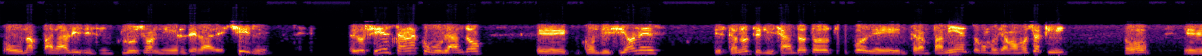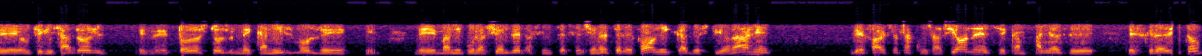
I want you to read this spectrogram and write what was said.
o, una parálisis incluso al nivel de la de Chile. Pero sí están acumulando eh, condiciones, están utilizando todo tipo de entrampamiento, como llamamos aquí, no, eh, utilizando todos estos mecanismos de, de manipulación de las intercesiones telefónicas, de espionaje, de falsas acusaciones, de campañas de descrédito.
